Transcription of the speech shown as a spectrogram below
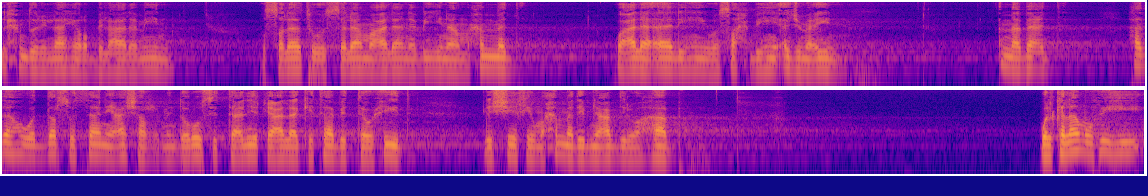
الحمد لله رب العالمين والصلاة والسلام على نبينا محمد وعلى آله وصحبه أجمعين. أما بعد هذا هو الدرس الثاني عشر من دروس التعليق على كتاب التوحيد للشيخ محمد بن عبد الوهاب. والكلام فيه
